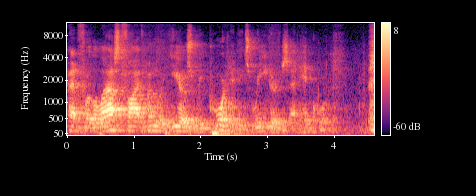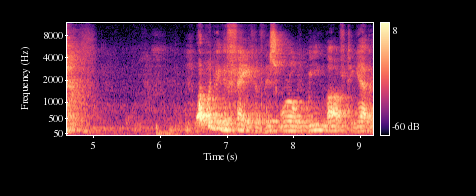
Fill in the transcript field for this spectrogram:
had for the last 500 years reported its readers at headquarters? What would be the fate of this world we love together,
